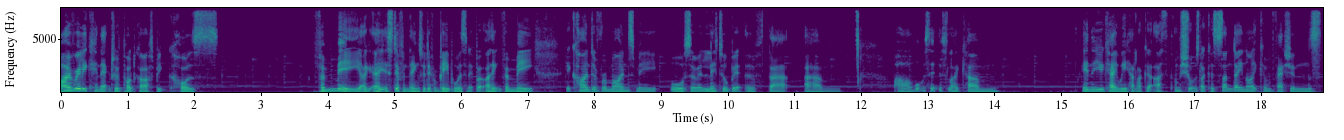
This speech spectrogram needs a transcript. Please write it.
I really connect with podcasts because for me, it's different things for different people, isn't it? But I think for me, it kind of reminds me also a little bit of that. Um, oh, what was it? It's like um, in the UK we had like a I'm sure it's like a Sunday night confessions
